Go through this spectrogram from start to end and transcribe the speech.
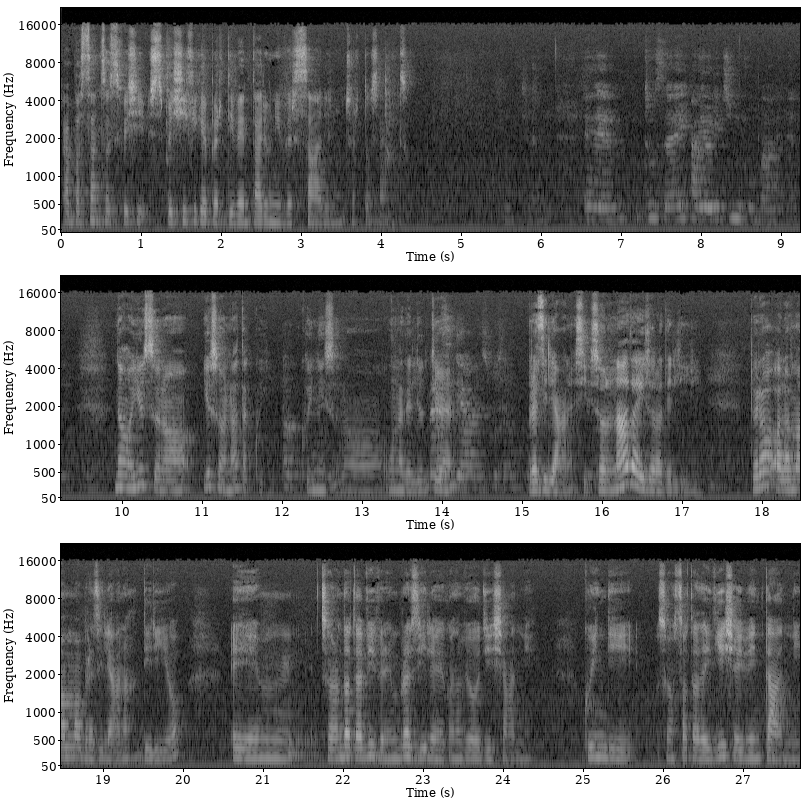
abbastanza speci- specifiche per diventare universali in un certo senso. Okay. E tu sei, hai origini cubane? No, io sono, io sono nata qui, okay. quindi sono una delle ultime... Brasiliane, scusa. Brasiliane, sì, sono nata a Isola del Liri, però ho la mamma brasiliana di Rio e mm, sono andata a vivere in Brasile quando avevo 10 anni, quindi sono stata dai 10 ai 20 anni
